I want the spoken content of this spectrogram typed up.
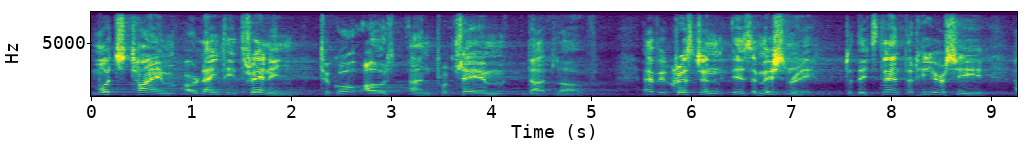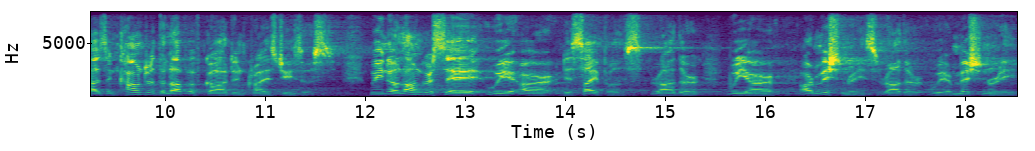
much time or lengthy training to go out and proclaim that love. Every Christian is a missionary to the extent that he or she has encountered the love of God in Christ Jesus. We no longer say we are disciples, rather, we are, are missionaries, rather, we are missionary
